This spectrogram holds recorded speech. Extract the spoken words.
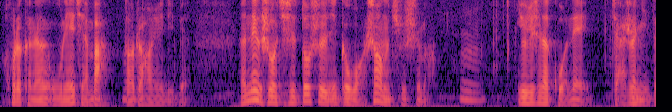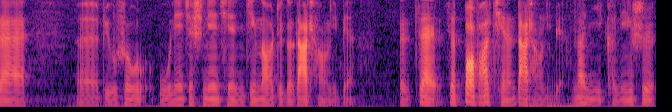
或者可能五年前吧，到这行业里边，那那个时候其实都是一个往上的趋势嘛。嗯，尤其是在国内，假设你在，呃，比如说五年前、十年前你进到这个大厂里边，呃，在在爆发前的大厂里边，那你肯定是，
